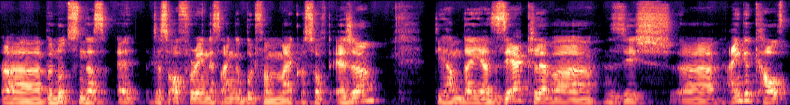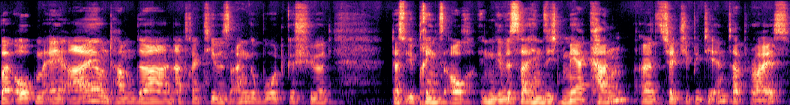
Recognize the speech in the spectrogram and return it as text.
äh, benutzen das, äh, das Offering, das Angebot von Microsoft Azure. Die haben da ja sehr clever sich äh, eingekauft bei OpenAI und haben da ein attraktives Angebot geschürt, das übrigens auch in gewisser Hinsicht mehr kann als ChatGPT Enterprise,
